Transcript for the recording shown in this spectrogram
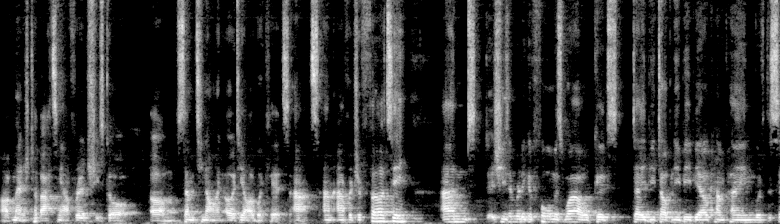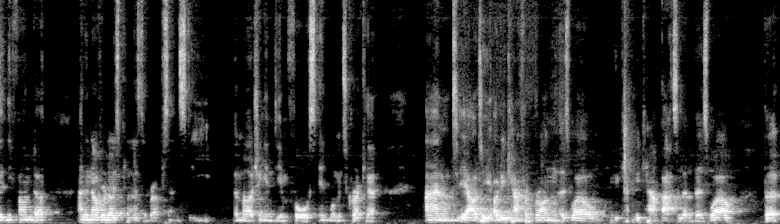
I've mentioned her batting average. She's got um, 79 ODI wickets at an average of 30. and she's in really good form as well. Good debut WBBL campaign with the Sydney Thunder, and another of those players that represents the emerging Indian force in women's cricket. And yeah, I'll do I'll do Katherine Brunt as well, who can, who can bat a little bit as well. But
